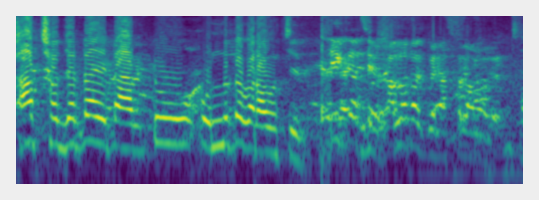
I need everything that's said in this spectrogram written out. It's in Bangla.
সাজসজ্জাটা এটা আর একটু উন্নত করা উচিত। ঠিক আছে ভালো থাকবেন আসসালামু আলাইকুম।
